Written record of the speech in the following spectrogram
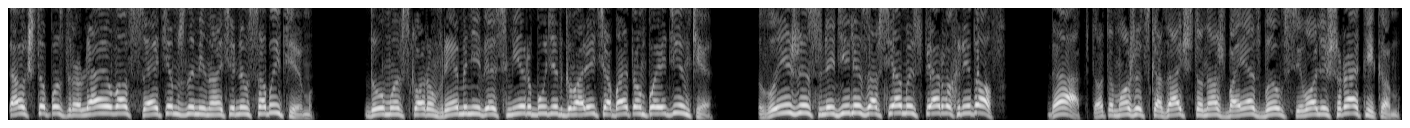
Так что поздравляю вас с этим знаменательным событием. Думаю, в скором времени весь мир будет говорить об этом поединке. Вы же следили за всем из первых рядов. Да, кто-то может сказать, что наш боец был всего лишь ратником,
